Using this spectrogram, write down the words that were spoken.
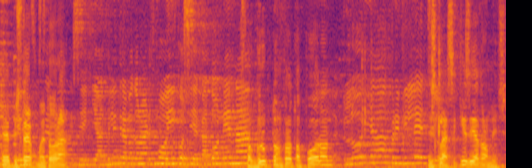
Και επιστρέφουμε τώρα Και η αθλήτρια με τον αριθμό 20-101 στο γκρουπ των πρωτοπόρων Gloria Privilegio. της κλασικής διαδρομής.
